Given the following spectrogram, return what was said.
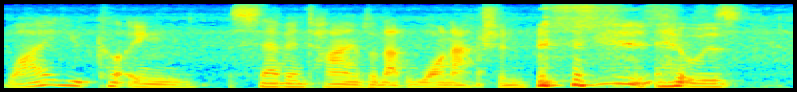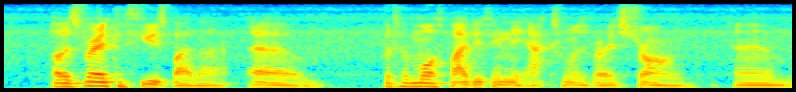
why are you cutting seven times on that one action? it was I was very confused by that. Um, but for the most part, I do think the action was very strong. Um,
